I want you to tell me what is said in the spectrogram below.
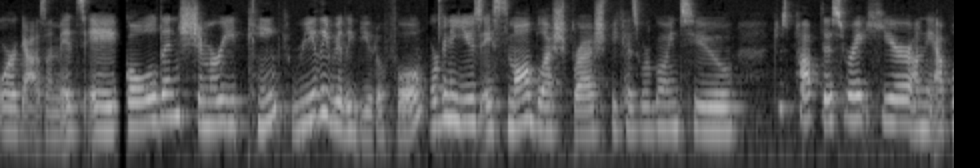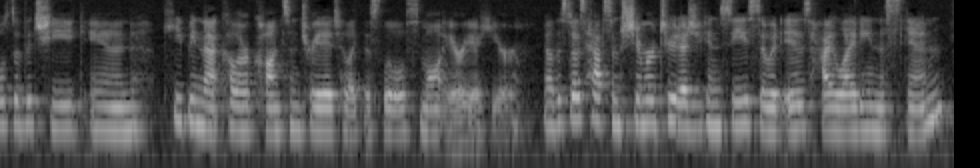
Orgasm. It's a golden shimmery pink, really, really beautiful. We're gonna use a small blush brush because we're going to just pop this right here on the apples of the cheek and keeping that color concentrated to like this little small area here. Now this does have some shimmer to it as you can see, so it is highlighting the skin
